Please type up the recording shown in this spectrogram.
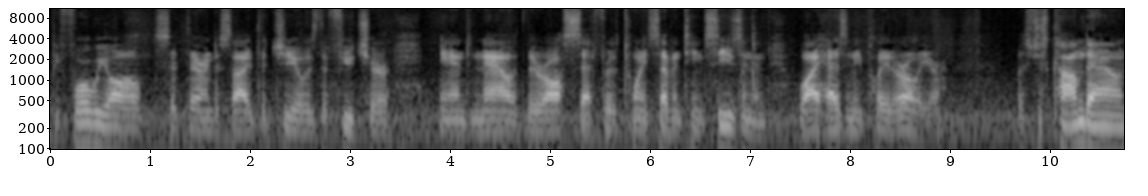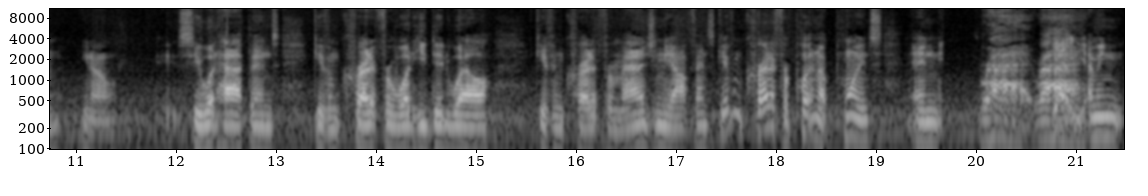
before we all sit there and decide that Gio is the future and now they're all set for the 2017 season and why hasn't he played earlier? Let's just calm down, you know, see what happens, give him credit for what he did well, give him credit for managing the offense, give him credit for putting up points. And Right, right. yeah, I mean,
